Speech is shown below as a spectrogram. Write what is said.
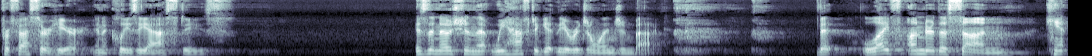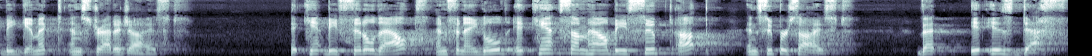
professor here in Ecclesiastes, is the notion that we have to get the original engine back. That life under the sun can't be gimmicked and strategized. It can't be fiddled out and finagled. It can't somehow be souped up and supersized. That it is death.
